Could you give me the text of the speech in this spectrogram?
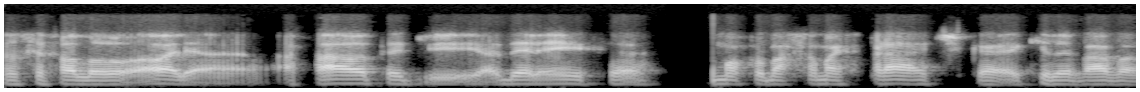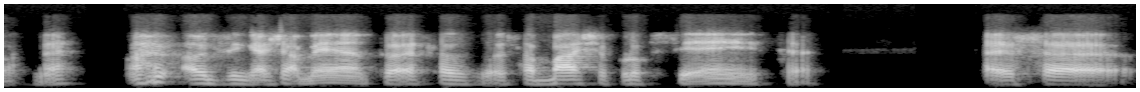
Então, você falou, olha, a falta de aderência, uma formação mais prática que levava né, ao desengajamento, essa, essa baixa proficiência, essa,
